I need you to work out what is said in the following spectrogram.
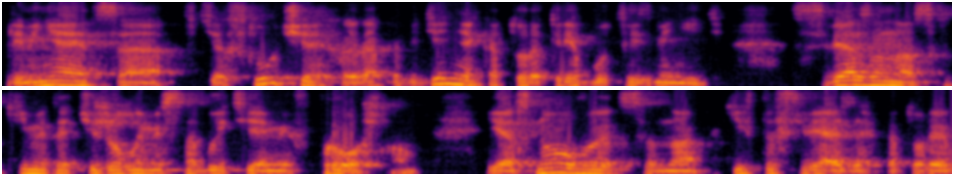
Применяется в тех случаях, когда поведение, которое требуется изменить, связано с какими-то тяжелыми событиями в прошлом и основывается на каких-то связях, которые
